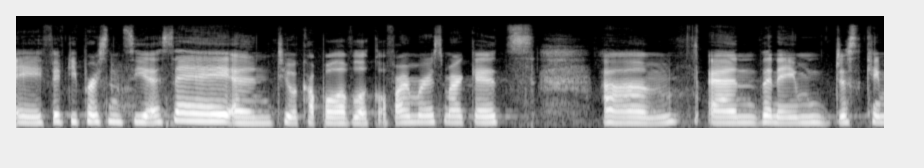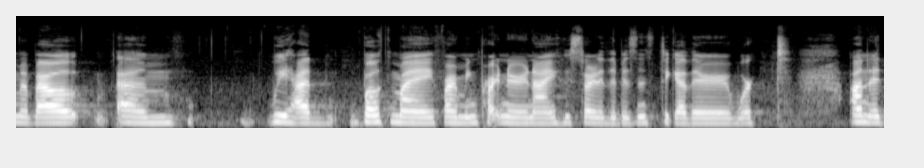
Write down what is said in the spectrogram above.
a 50 person CSA and to a couple of local farmers markets. Um, and the name just came about um, we had both my farming partner and I, who started the business together, worked on a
